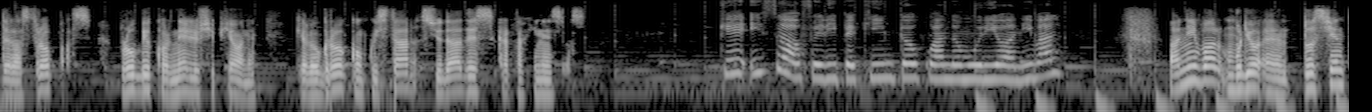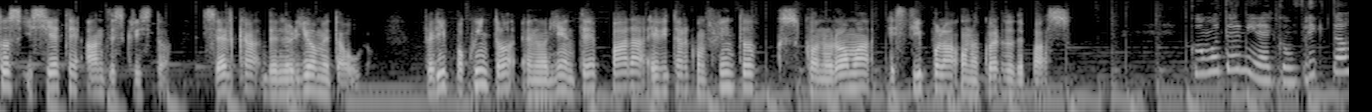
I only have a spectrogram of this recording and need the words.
de las tropas Rubio Cornelio Scipione, que logró conquistar ciudades cartaginesas. ¿Qué hizo Felipe V cuando murió Aníbal? Aníbal murió en 207 a.C., cerca del río Metauro. Felipe V en Oriente, para evitar conflictos con Roma, estipula un acuerdo de paz. ¿Cómo termina el conflicto?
